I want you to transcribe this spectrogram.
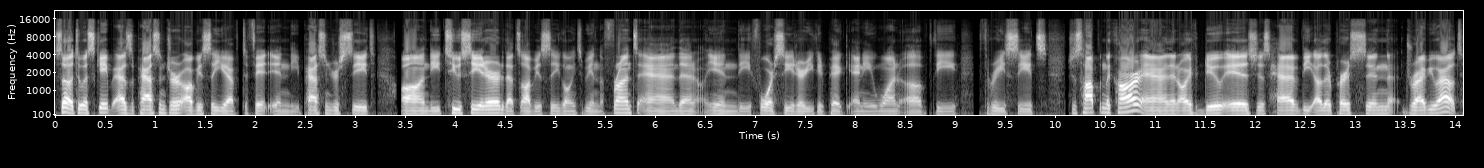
So to escape as a passenger, obviously you have to fit in the passenger seat. On the two-seater, that's obviously going to be in the front. And then in the four-seater, you could pick any one of the three seats. Just hop in the car and then all you have to do is just have the other person drive you out.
